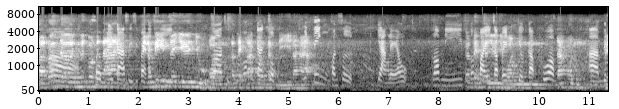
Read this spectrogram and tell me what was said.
จะเริ่มเดินขึ้นบนบันได 6นาฬิกา48นาทีศิลปินจะยืนอยู่บนก็ถือสเต็ปว่าด้าเป็นนบการนจแบบบนี้นะฮะ มิทติ้งคอนเสิร์ตทุกอย่างแล้ว รอบนี้เป็นต้นไปจะเป็นเกี่ยวกับพวกด้านบนอ่าเบน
